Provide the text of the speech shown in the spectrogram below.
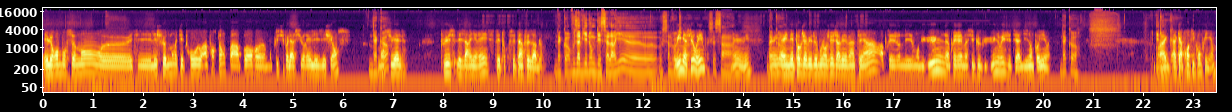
Et le remboursement, euh, était, l'échelonnement était trop important par rapport, euh, en plus il fallait assurer les échéances mensuelles, plus les arriérés, c'était, c'était infaisable. D'accord. Vous aviez donc des salariés euh, au sein de votre... Oui, bien sûr, oui. C'est ça. Hein. Oui, oui. À une époque, j'avais deux boulangeries, j'avais 21. Après, j'en ai vendu une. Après, j'avais assez plus qu'une. Oui, j'étais à 10 employés. D'accord. avec apprenti compris. Hein.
